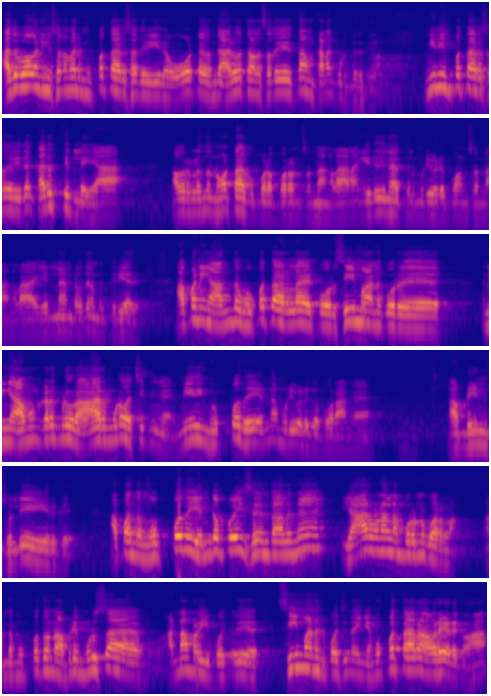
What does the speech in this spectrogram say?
அதுபோக நீங்கள் சொன்ன மாதிரி முப்பத்தாறு சதவீதம் ஓட்டை வந்து அறுபத்தாலு சதவீதம் தான் கணக்கு கொடுத்துருக்கு. மீதி முப்பத்தாறு சதவீதம் கருத்து இல்லையா? அவர்கள் வந்து நோட்டாக்கு போட போகிறோன்னு சொன்னாங்களா? நாங்கள் இறுதி நேரத்தில் முடிவெடுப்போம்னு சொன்னாங்களா? என்னன்றது நமக்கு தெரியாது. அப்போ நீங்கள் அந்த முப்பத்தாறில் இப்போ ஒரு சீமானுக்கு ஒரு நீங்கள் அவங்க கிடக்கூட ஒரு ஆறு கூட வச்சுக்கோங்க. மீதி முப்பது என்ன முடிவெடுக்க போகிறாங்க அப்படின்னு சொல்லி இருக்குது அப்போ அந்த முப்பது எங்கே போய் சேர்ந்தாலுமே யார் வேணாலும் நம்பர் ஒன்றுக்கு வரலாம். அந்த முப்பத்தொன்று அப்படியே முழுசாக அண்ணாமலைக்கு போச்சு சீமானுக்கு போச்சுன்னு வைங்க. முப்பத்தாறு அவரே எடுக்கலாம்.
